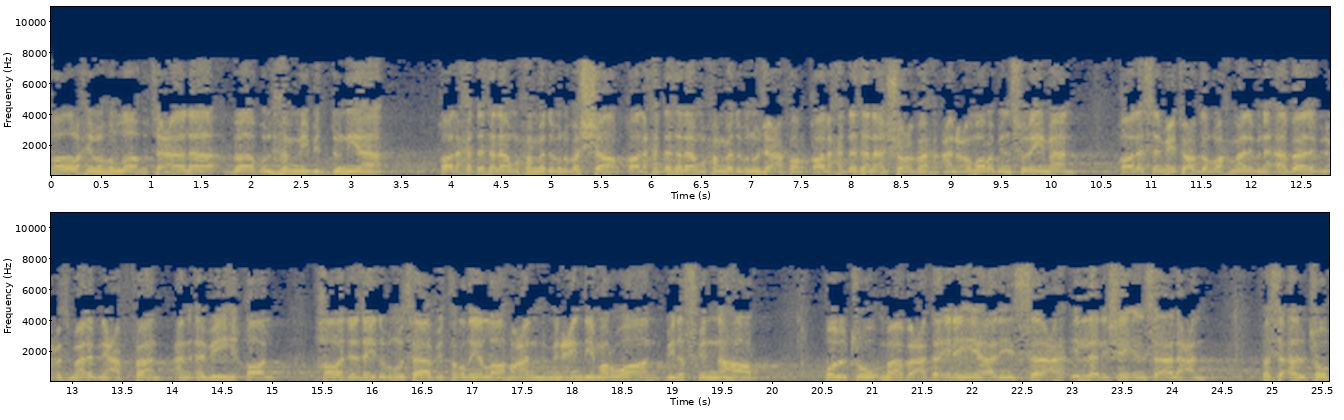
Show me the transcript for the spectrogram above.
قال رحمه الله تعالى باب الهم بالدنيا. قال حدثنا محمد بن بشار قال حدثنا محمد بن جعفر قال حدثنا شعبة عن عمر بن سليمان قال سمعت عبد الرحمن بن أبان بن عثمان بن عفان عن أبيه قال خرج زيد بن ثابت رضي الله عنه من عند مروان بنصف النهار. قلت ما بعث إليه هذه الساعة إلا لشيء سأل عنه. فسألته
